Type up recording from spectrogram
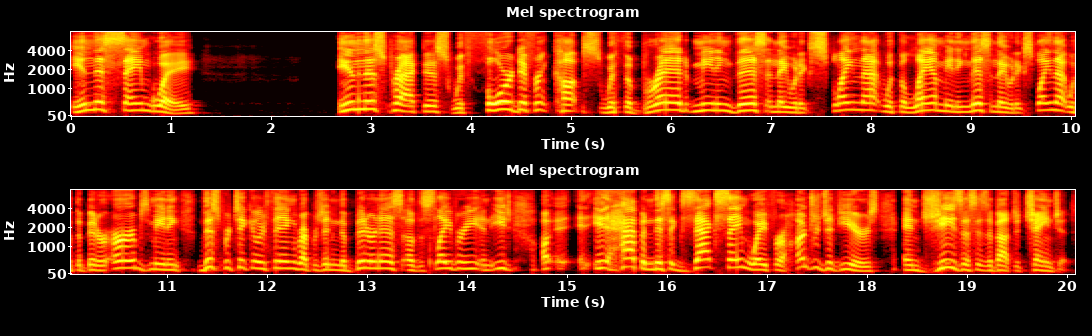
in this same way in this practice with four different cups, with the bread meaning this, and they would explain that with the lamb meaning this, and they would explain that with the bitter herbs meaning this particular thing, representing the bitterness of the slavery in Egypt. Uh, it happened this exact same way for hundreds of years, and Jesus is about to change it.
